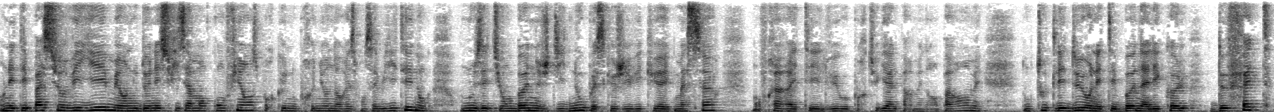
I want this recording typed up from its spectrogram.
On n'était pas surveillés, mais on nous donnait suffisamment confiance pour que nous prenions nos responsabilités, donc nous étions bonnes, je dis nous, parce que j'ai vécu avec ma sœur, mon frère a été élevé au Portugal par mes grands-parents, mais donc toutes les deux, on était bonnes à l'école de fait,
